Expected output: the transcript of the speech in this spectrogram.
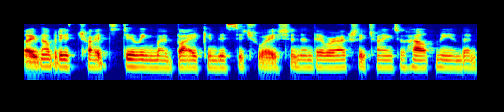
Like nobody tried stealing my bike in this situation, and they were actually trying to help me. And then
